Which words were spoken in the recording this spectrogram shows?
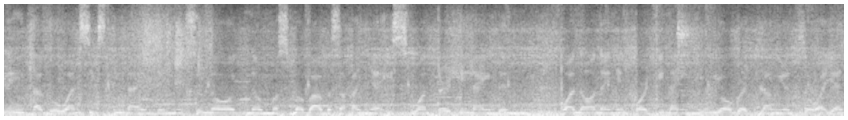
yung tago 169 then yung sunod na mas mababa sa kanya is 139 then 109 and 49 yung yogurt lang yun. So ayan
